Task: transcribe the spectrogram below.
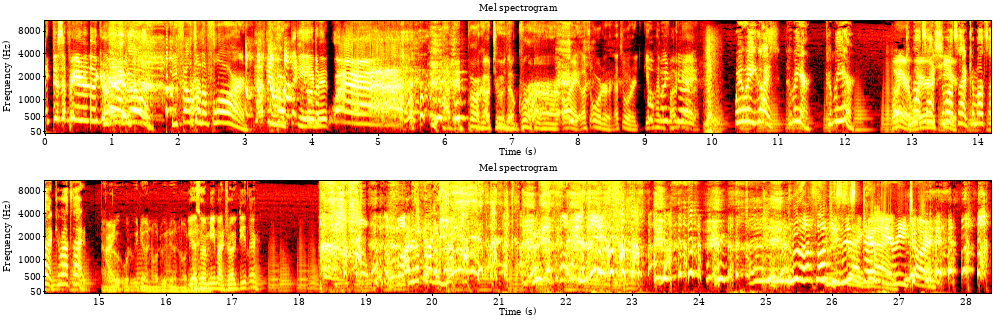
Floor. He disappeared into the ground. He fell to the floor. Happy birthday damn to the it. Happy burger to the grrr. All right, let's order. Let's order. Give Oh him my the Okay. Wait, wait, you guys, come here. Come here. Where? Come Where outside. is Come here? outside. Come outside. Come outside. Uh, what, are- what are we doing? What are we doing? What You guys want to meet my drug dealer? Oh, what the fuck? Who the fuck is this? Who the fuck is this that derpy guy? retard?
